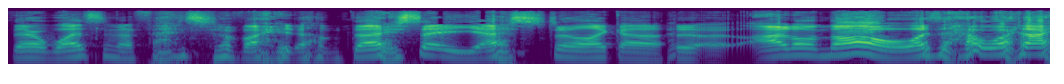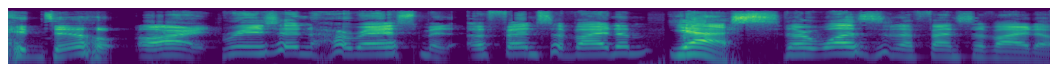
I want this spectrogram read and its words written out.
There was an offensive item. Did I say yes to like a? Uh, I don't know. What what I do? All right. Reason harassment. Offensive item? Yes. There was an offensive item.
